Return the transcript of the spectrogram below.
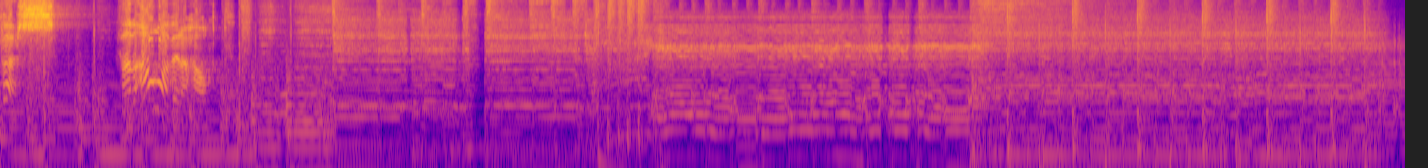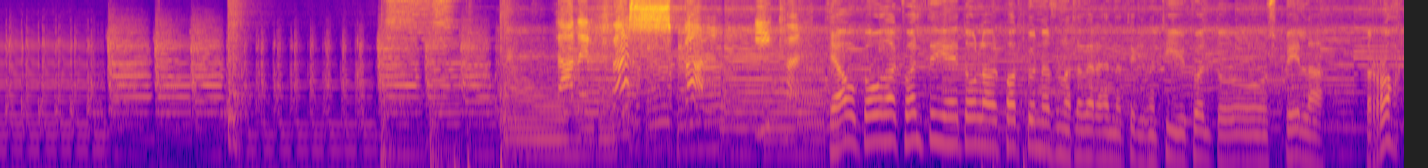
föss. Það á að vera hátt. Það er föss barn í kvöld. Já, góða kvöldi. Ég heit Óláður Pátt Gunnarsson. Það ætla að vera hérna til tíu kvöld og spila rock.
